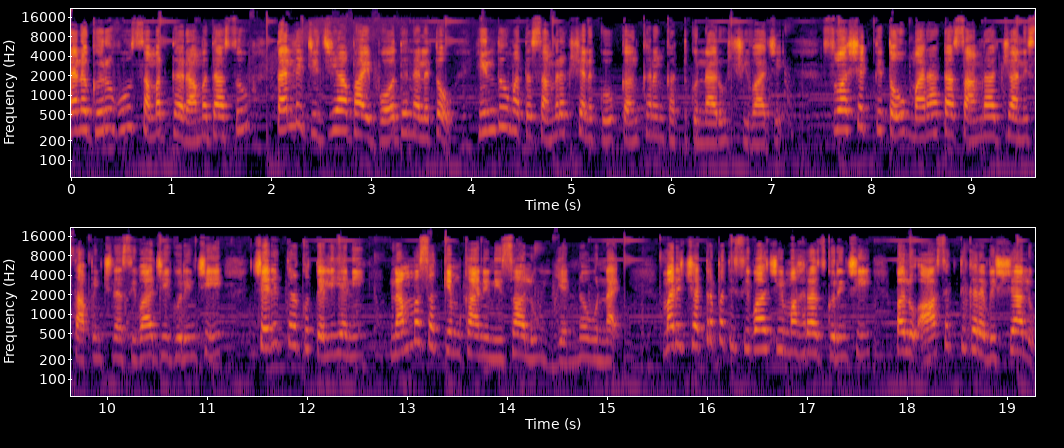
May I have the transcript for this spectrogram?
తన గురువు సమర్థ రామదాసు తల్లి జిజియాబాయి బోధనలతో హిందూ మత సంరక్షణకు కంకణం కట్టుకున్నారు శివాజీ. స్వశక్తితో మరాఠా సామ్రాజ్యాన్ని స్థాపించిన శివాజీ గురించి చరిత్రకు తెలియని నమ్మసక్యం కాని నిజాలు ఎన్నో ఉన్నాయి. మరి ఛత్రపతి శివాజీ మహారాజ్ గురించి పలు ఆసక్తికర విషయాలు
